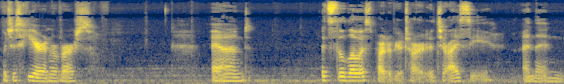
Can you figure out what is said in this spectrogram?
which is here in reverse. And it's the lowest part of your chart. It's your IC. And then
